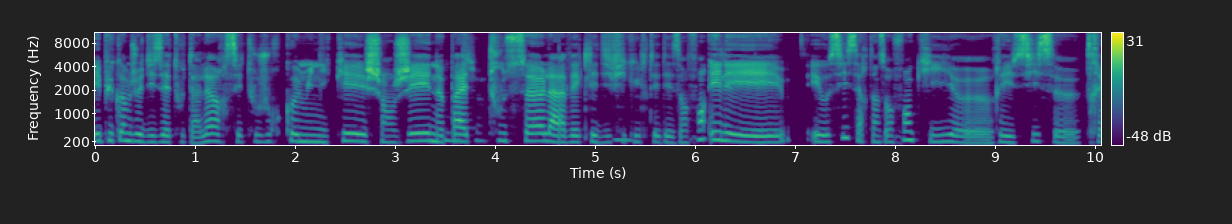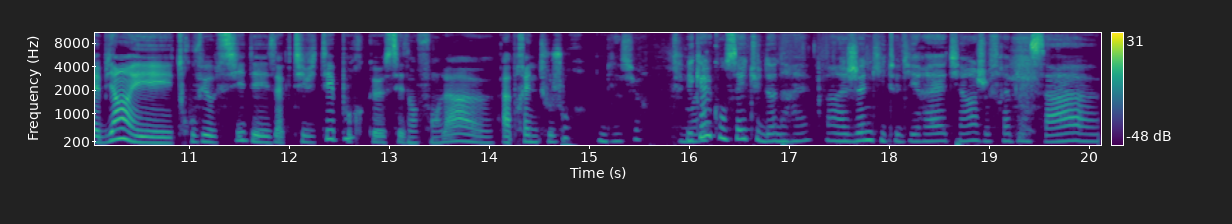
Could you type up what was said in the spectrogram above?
et puis comme je disais tout à l'heure, c'est toujours communiquer, échanger, ne pas être tout seul avec les difficultés des enfants et les et aussi certains enfants qui euh, réussissent euh, très bien et trouver aussi des activités pour que ces enfants-là apprennent toujours. Bien sûr. Et quel conseil tu donnerais à un jeune qui te dirait tiens je ferais bien ça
